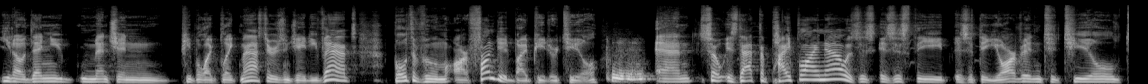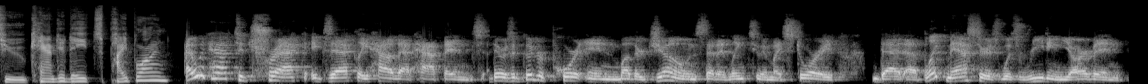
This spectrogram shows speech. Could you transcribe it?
you know, then you mention people like Blake Masters and JD Vance, both of whom are funded by Peter Thiel. Mm-hmm. And so is that the pipeline now? Is this is this the is it the Yarvin to Thiel to candidates pipeline? I would have to track exactly how that happened. There was a good report in Mother Jones that I linked to in my story that uh, Blake Masters was reading Yarvin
